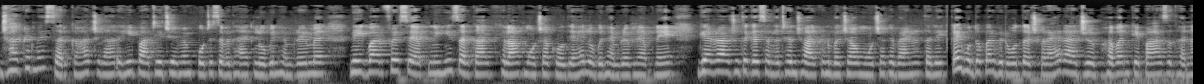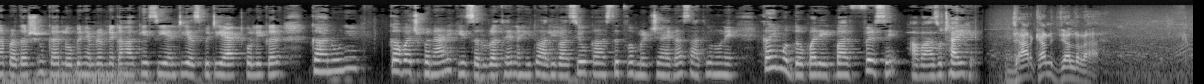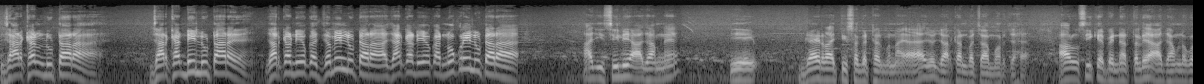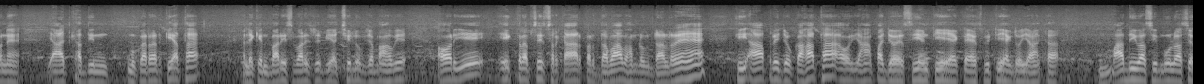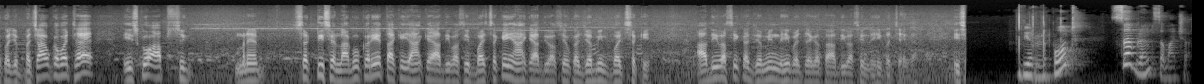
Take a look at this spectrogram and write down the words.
झारखंड में सरकार चला रही पार्टी जेएमएम कोटे से विधायक लोबिन हेम्ब्रेम ने एक बार फिर से अपनी ही सरकार के खिलाफ मोर्चा खोल दिया है। लोबिन हेम्ब्रेम ने अपने गैर राजनीतिक संगठन झारखंड बचाओ मोर्चा के बैनर तले कई मुद्दों पर विरोध दर्ज कराया है। राजभवन के पास धरना प्रदर्शन कर लोबिन हेम्ब्रेम ने कहा कि सीएनटी एसपीटी एक्ट को लेकर कानूनी कवच बनाने की ज़रूरत है, नहीं तो आदिवासियों का अस्तित्व मिट जाएगा। साथ ही उन्होंने कई मुद्दों पर एक बार फिर से आवाज़ उठाई है। झारखंड जल रहा है। झारखंड लुटा रहा है। झारखंडी लुटा रहे हैं। झारखंडियों का ज़मीन लुटा रहा है। झारखंडियों का नौकरी लुटा रहा है। आज इसीलिए आज हमने ये गैर राजनीतिक संगठन बनाया है, जो झारखंड बचाव मोर्चा है। और उसी के बैनर तले आज हम लोगों ने आज का दिन मुकर किया था। लेकिन बारिश बारिश में भी अच्छे लोग जमा हुए। और ये एक तरफ़ से सरकार पर दबाव हम लोग डाल रहे हैं कि आपने जो कहा था और यहाँ पर जो है C N T act S B T act जो यहाँ का आदिवासी मूलवासियों का जो बचाव कवच है, इसको आप मैंने सख्ती से लागू करिए ताकि यहाँ के आदिवासी बच सके, यहाँ के आदिवासियों का ज़मीन बच सके। आदिवासी का ज़मीन नहीं बचेगा तो आदिवासी नहीं बचेगा। इस ब्यूरो रिपोर्ट, सबरंग समाचार।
